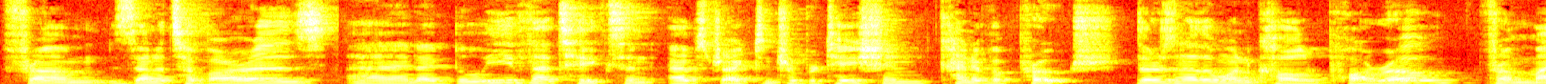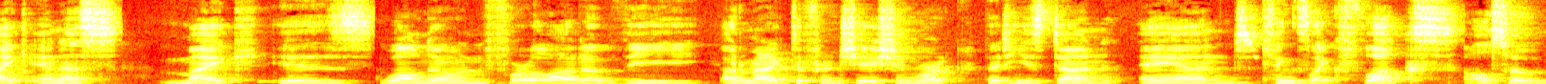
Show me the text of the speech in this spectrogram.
from Zenna Tavares, and I believe that takes an abstract interpretation kind of approach. There's another one called Poirot from Mike Innes, Mike is well known for a lot of the automatic differentiation work that he's done and things like Flux, also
